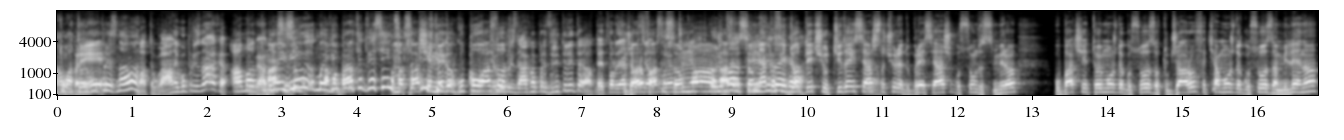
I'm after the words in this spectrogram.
Ама той Добре. го признава. Ма тогава не го признаха. Ама Тогава ма и вие, съм- ма и ама, вие брат, две седмици Ама това ще е мега глупо. Аз го признахме пред зрителите, а те твърдяха Жаров, цялото аз не че съм, аз не съм някакъв идиот, де ще отида и сега ще се чуря. Добре, сега ще гласувам за Смира. Обаче той може да гласува за Тоджаров, а тя може да гласува за Милена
